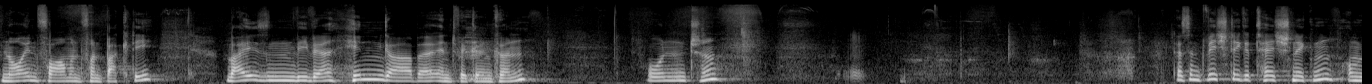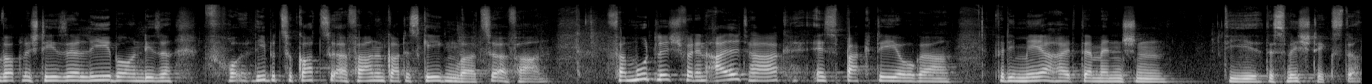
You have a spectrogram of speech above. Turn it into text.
neun Formen von Bhakti, Weisen, wie wir Hingabe entwickeln können. Und das sind wichtige Techniken, um wirklich diese Liebe und diese Liebe zu Gott zu erfahren und Gottes Gegenwart zu erfahren. Vermutlich für den Alltag ist Bhakti Yoga für die Mehrheit der Menschen die, das Wichtigste.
